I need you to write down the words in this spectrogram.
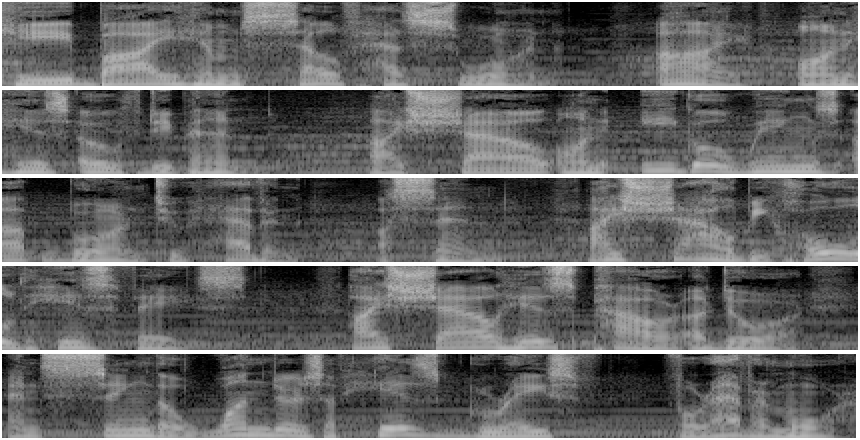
He by himself has sworn, I on his oath depend. I shall on eagle wings upborne to heaven ascend. I shall behold his face. I shall his power adore and sing the wonders of his grace forevermore.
